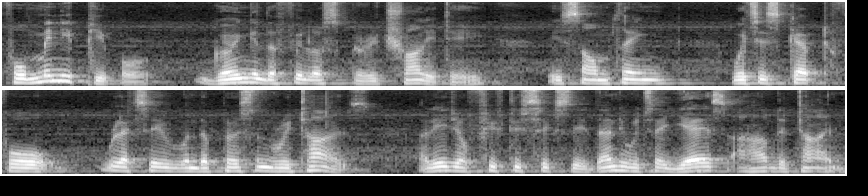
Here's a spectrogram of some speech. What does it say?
for many people, going in the field of spirituality is something which is kept for, let's say, when the person retires at the age of 50, 60, then he would say, Yes, I have the time.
